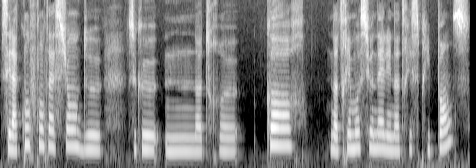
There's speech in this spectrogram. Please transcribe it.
C'est la confrontation de ce que notre corps, notre émotionnel et notre esprit pensent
